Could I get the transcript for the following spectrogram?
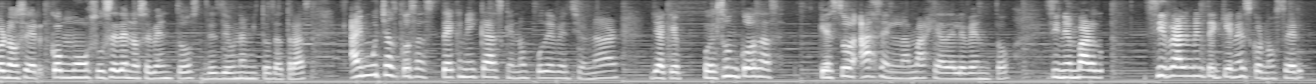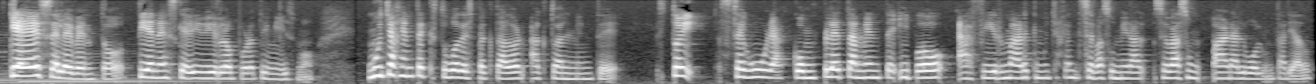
conocer cómo suceden los eventos desde un ámbito de atrás. Hay muchas cosas técnicas que no pude mencionar, ya que pues son cosas que eso hacen la magia del evento. Sin embargo, si realmente quieres conocer qué es el evento, tienes que vivirlo por ti mismo. Mucha gente que estuvo de espectador actualmente, estoy segura completamente y puedo afirmar que mucha gente se va a, sumir se va a sumar al voluntariado.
